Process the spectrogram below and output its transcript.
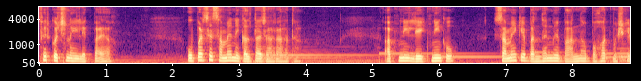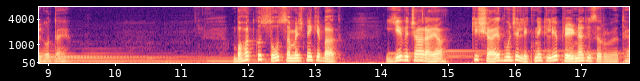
फिर कुछ नहीं लिख पाया। ऊपर से समय निकलता जा रहा था। अपनी लेखनी को समय के बंधन में बांधना बहुत मुश्किल होता है। बहुत कुछ सोच समझने के बाद ये विचार आया कि शायद मुझे लिखने के लिए प्रेरणा की ज़रूरत है,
